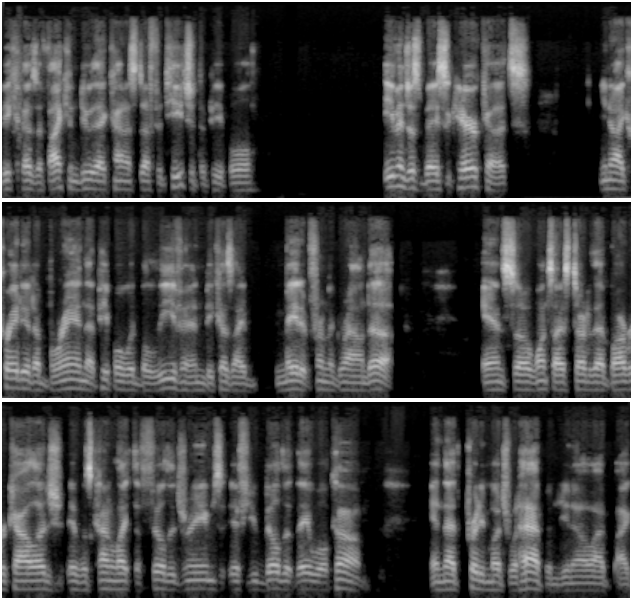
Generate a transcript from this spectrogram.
because if I can do that kind of stuff and teach it to people, even just basic haircuts, you know, I created a brand that people would believe in because I made it from the ground up. And so once I started that barber college, it was kind of like the fill the dreams. If you build it, they will come. And that's pretty much what happened. You know, I, I,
